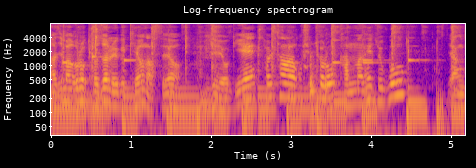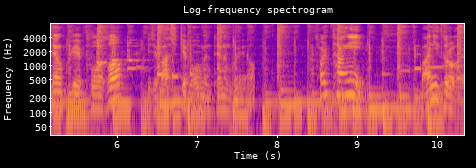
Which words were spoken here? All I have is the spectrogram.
마지막으로 겨자를 이렇게 개어놨어요. 이제 여기에 설탕하고 식초로 간만 해주고 양장피에 부어서 이제 맛있게 먹으면 되는 거예요. 설탕이 많이 들어가요.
